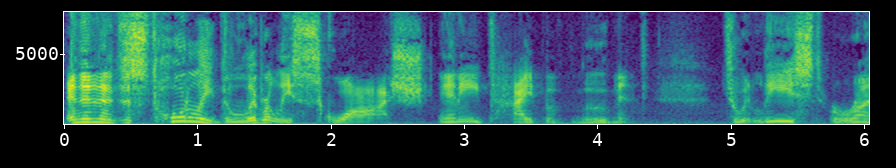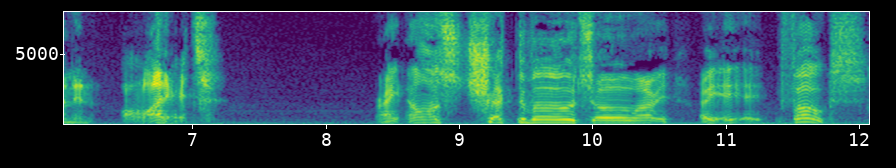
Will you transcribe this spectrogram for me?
And then to just totally deliberately squash any type of movement to at least run an audit. Right? Oh, let's check the votes. Oh, I mean, I mean, folks,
